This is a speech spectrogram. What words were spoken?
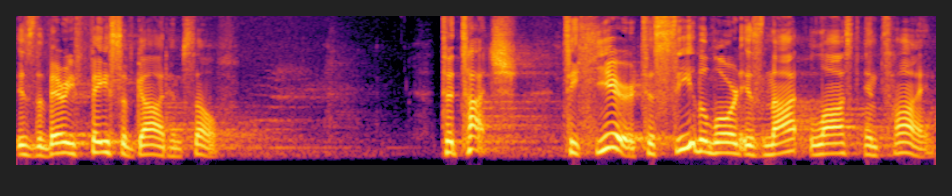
is the very face of God Himself. To touch, to hear, to see the Lord is not lost in time.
